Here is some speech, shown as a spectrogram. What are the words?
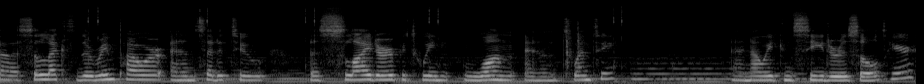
uh, select the rim power and set it to a slider between 1 and 20. And now we can see the result here.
